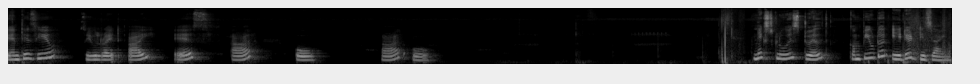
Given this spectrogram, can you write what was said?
10th is here. So you will write i s r o. R o. Next clue is 12th computer aided design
